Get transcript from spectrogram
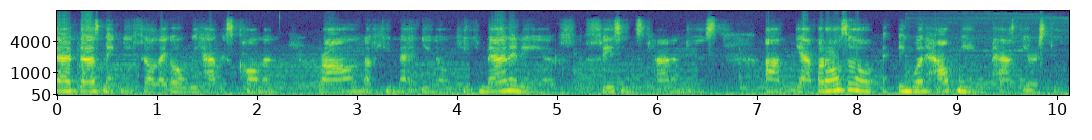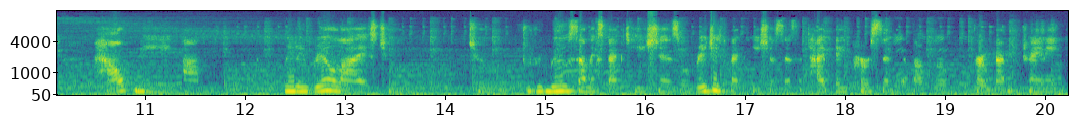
that does make me feel like, oh, we have this common ground of human, you know, humanity of, of facing these challenges. Um, yeah, but also I think what helped me in past years to help me um, really realize to to remove some expectations or rigid expectations as a type A person about programming training,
